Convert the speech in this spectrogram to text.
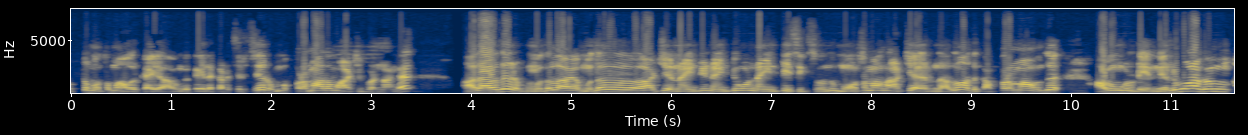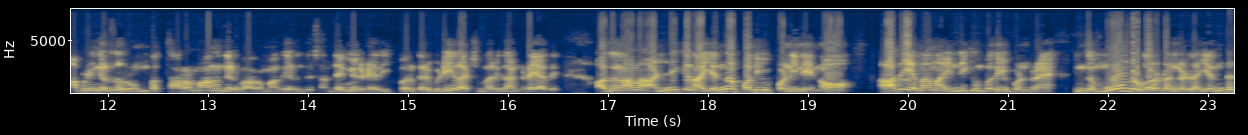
ஒட்டு மொத்தமா அவர் கை அவங்க கையில கிடைச்சிருச்சு. ரொம்ப பிரமாதமா ஆட்சி பண்ணாங்க. அதாவது முதல் முதல் ஆட்சி nineteen ninety one ninety six வந்து மோசமான ஆட்சியாக இருந்தாலும் அதுக்கப்புறமா வந்து அவங்களுடைய நிர்வாகம் அப்படிங்கிறது ரொம்ப தரமான நிர்வாகமாக இருந்து சந்தேகமே கிடையாது. இப்போ இருக்கிற விடியல் ஆட்சி மாதிரிலாம் கிடையாது. அதனால அன்னைக்கு நான் என்ன பதிவு பண்ணினேனோ அதையே தான் நான் இன்னைக்கும் பதிவு பண்றேன். இந்த மூன்று வருடங்கள்ல எந்த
